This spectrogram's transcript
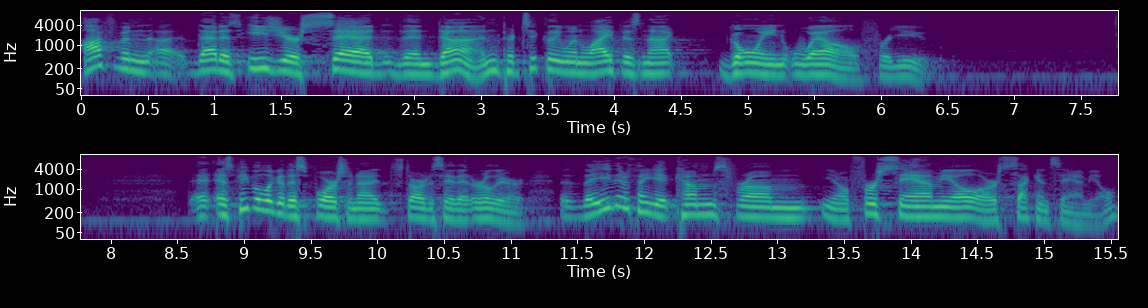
often uh, that is easier said than done, particularly when life is not going well for you. As people look at this portion, I started to say that earlier, they either think it comes from, you know, 1 Samuel or 2 Samuel.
